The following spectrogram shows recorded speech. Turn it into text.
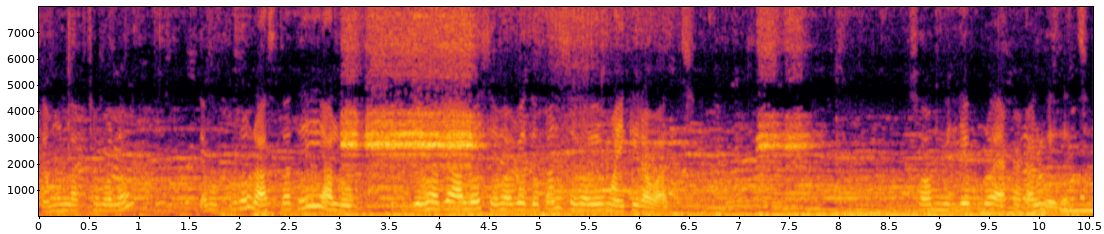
কেমন লাগছে বলো? দেখো, পুরো রাস্তাতেই আলো। যেভাবে আলো, সেভাবে দোকান, সেভাবে মাইকের আওয়াজ। সব মিলিয়ে পুরো একাকার হয়ে যাচ্ছে।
